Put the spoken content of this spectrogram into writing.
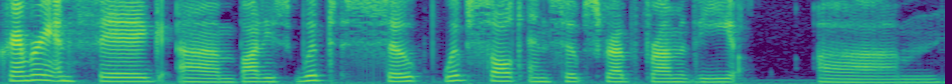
cranberry and fig um, bodies whipped soap, whipped salt and soap scrub from the um,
